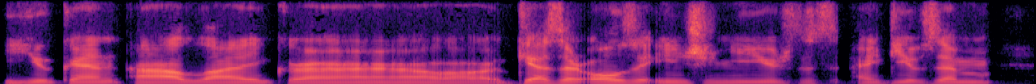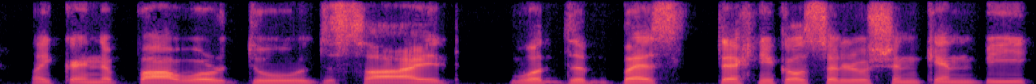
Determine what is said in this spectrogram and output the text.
You can uh, like uh, gather all the engineers and give them like kind of power to decide what the best technical solution can be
